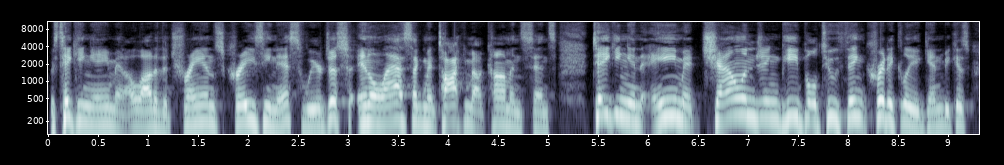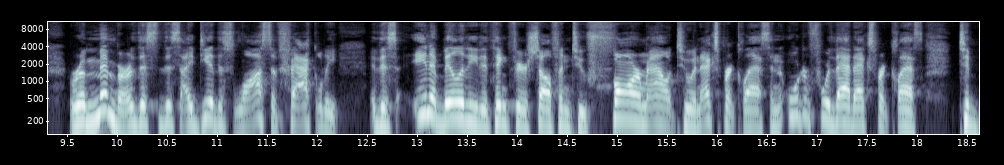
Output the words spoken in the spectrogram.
was taking aim at a lot of the trans craziness. We were just in the last segment talking about common sense, taking an aim at challenging people to think critically again. Because remember this this idea, this loss of faculty, this inability to think for yourself and to farm out to an expert class. In order for that expert class to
